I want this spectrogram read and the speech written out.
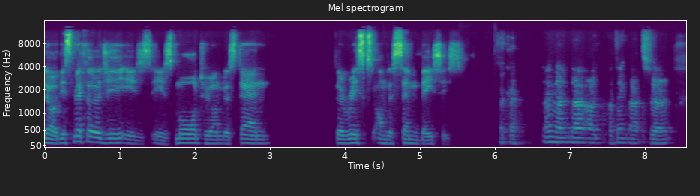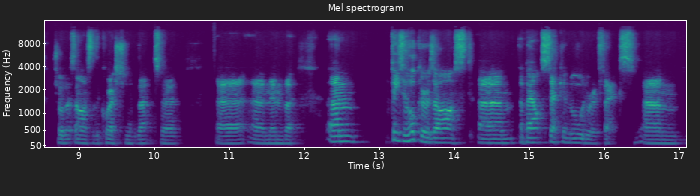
no, this methodology is, is more to understand the risks on the same basis. Okay. I think, that, I, I think that's uh, sure that's answered the question of that member. Um, Peter Hooker has asked um, about second order effects. Um,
